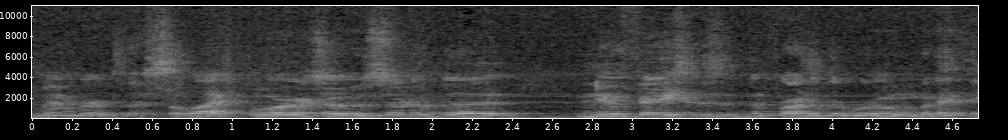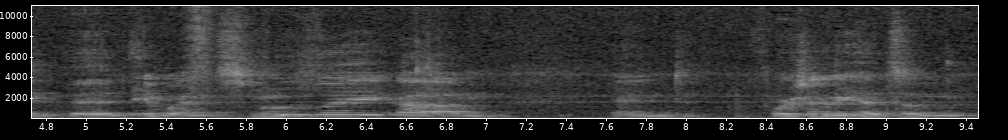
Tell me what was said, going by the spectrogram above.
member of the select board, so it was sort of the new faces in the front of the room, but I think that it went smoothly. Um, and fortunately, we had some,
